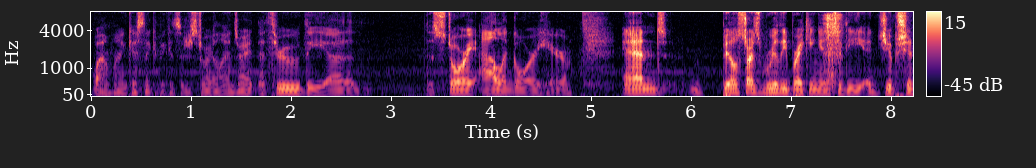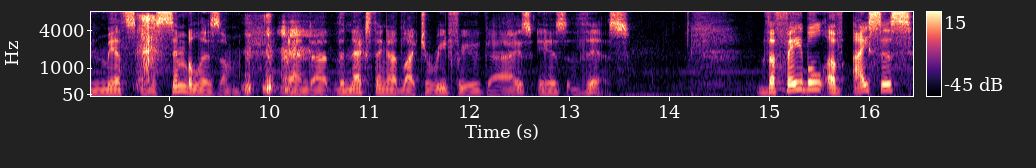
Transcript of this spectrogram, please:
well, I guess they could be considered storylines, right? Through the uh, the story allegory here, and Bill starts really breaking into the Egyptian myths and the symbolism. and uh, the next thing I'd like to read for you guys is this. The fable of Isis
